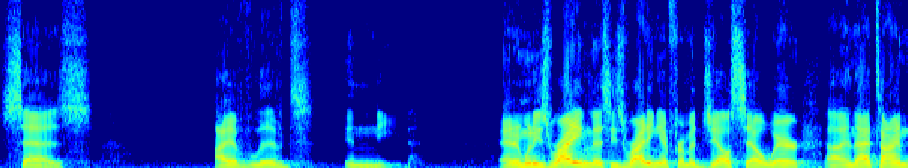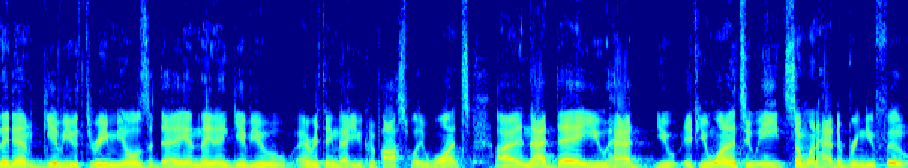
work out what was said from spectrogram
says, I have lived in need. And when he's writing this, he's writing it from a jail cell where, uh, in that time, they didn't give you three meals a day, and they didn't give you everything that you could possibly want. Uh, in that day, you had you if you wanted to eat, someone had to bring you food.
